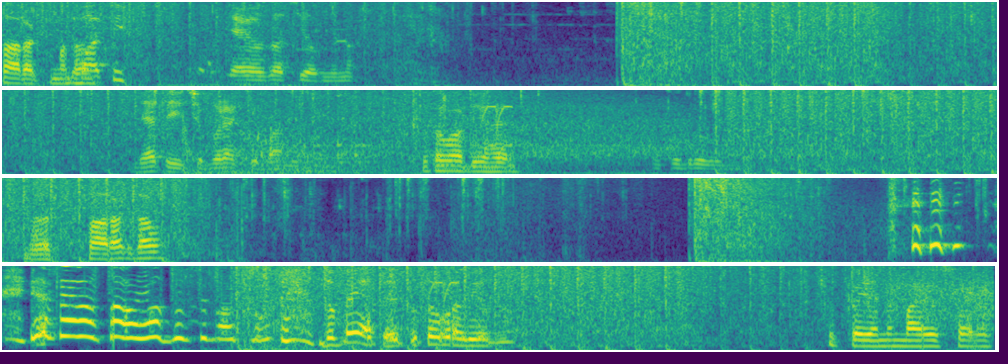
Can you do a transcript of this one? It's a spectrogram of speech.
40 мотор. 20? Я його засьобну, на. Де ти чебурек ебаний? Тут бігає. На ту другу. 40 дав. Я ще раз там воду синакну. Добити, тут вилізу. Сука, я не маю раз.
